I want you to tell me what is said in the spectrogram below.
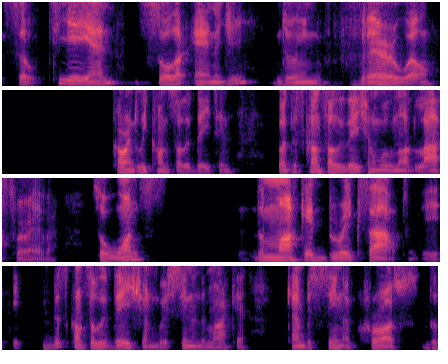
So TAN, solar energy, doing very well, currently consolidating, but this consolidation will not last forever. So once the market breaks out, it, it, this consolidation we're seeing in the market can be seen across the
